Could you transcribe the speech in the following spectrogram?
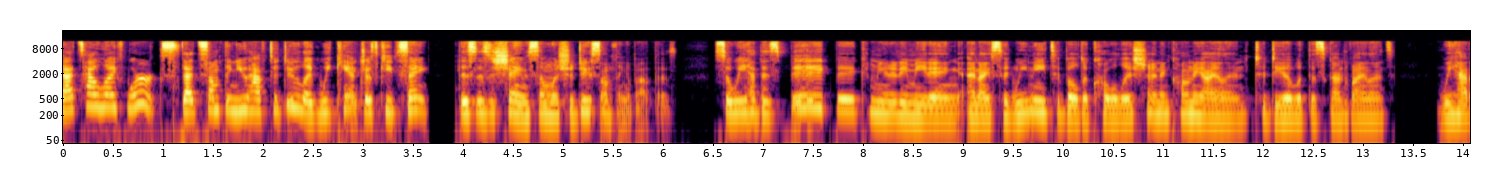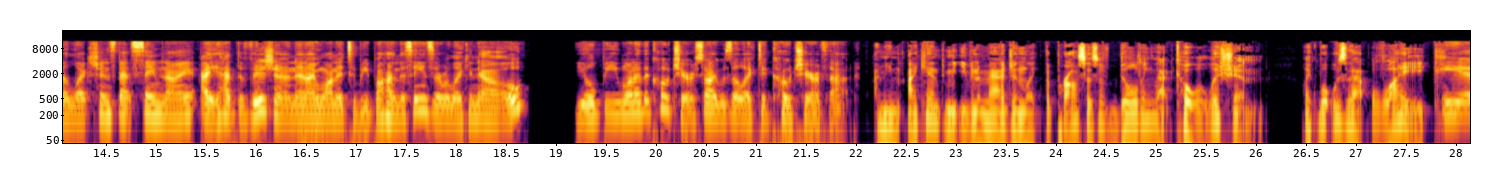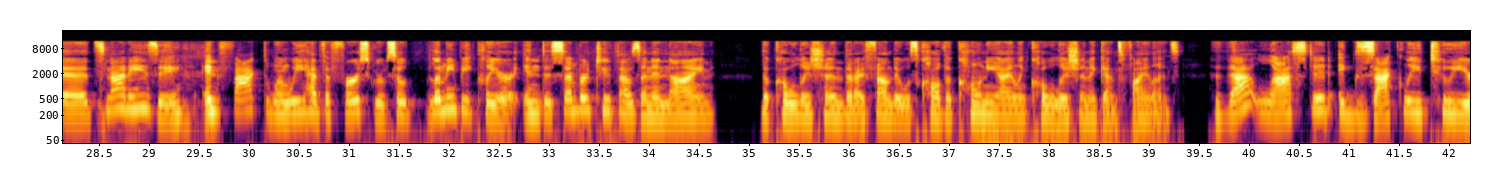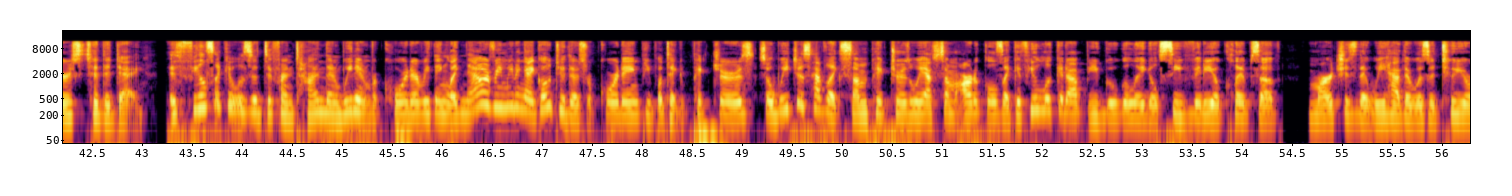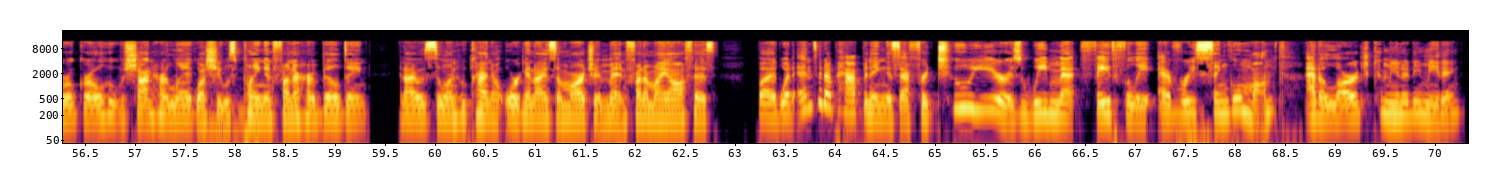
that's how life works. That's something you have to do. Like, we can't just keep saying, this is a shame. Someone should do something about this. So, we had this big, big community meeting, and I said, we need to build a coalition in Coney Island to deal with this gun violence. We had elections that same night. I had the vision and I wanted to be behind the scenes. They were like, no, you'll be one of the co-chairs. So I was elected co-chair of that. I mean, I can't even imagine like the process of building that coalition. Like, what was that like? Yeah, it's not easy. In fact, when we had the first group, so let me be clear in December 2009, the coalition that I founded was called the Coney Island Coalition Against Violence. That lasted exactly two years to the day. It feels like it was a different time then. We didn't record everything. Like now, every meeting I go to, there's recording, people taking pictures. So we just have like some pictures. We have some articles. Like if you look it up, you Google it, you'll see video clips of marches that we had, there was a two year old girl who was shot in her leg while she was mm. playing in front of her building. And I was the one who kind of organized a march It met in front of my office. But what ended up happening is that for two years, we met faithfully every single month at a large community meeting.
